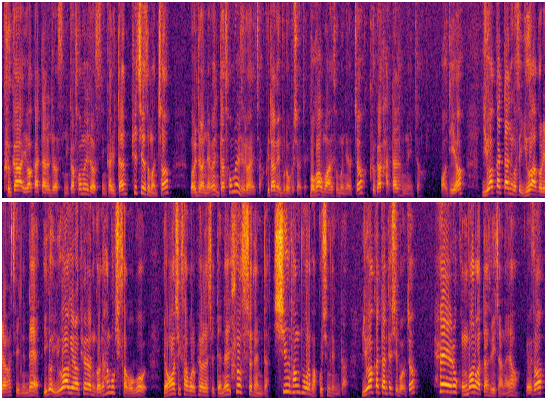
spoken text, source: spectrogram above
그가 유학 갔다를 들었으니까 소문을 들었으니까 일단 요소 먼저 뭘 들었냐면 일단 소문을 들어야죠. 그 다음에 물어보셔야 돼요. 뭐가 뭐한 소문이었죠? 그가 갔다는 소문이죠. 어디요? 유학 갔다는 것을 유학을이라고 할 수 있는데 이거 유학이라고 표현하는 거는 한국식 사고고 영어식 사고로 표현하실 때는 풀어 쓰셔야 됩니다. 쉬운 한국어로 바꾸시면 됩니다. 유학 갔다는 뜻이 뭐죠? 해외로 공부하러 갔다는 소리잖아요. 그래서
